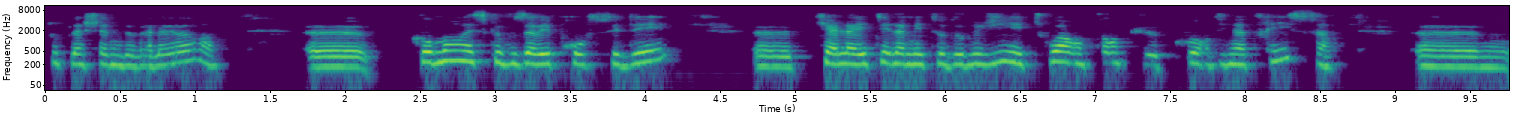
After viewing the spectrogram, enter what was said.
toute la chaîne de valeur. comment est-ce que vous avez procédé? Quelle a été la méthodologie? Et toi, en tant que coordinatrice, euh,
